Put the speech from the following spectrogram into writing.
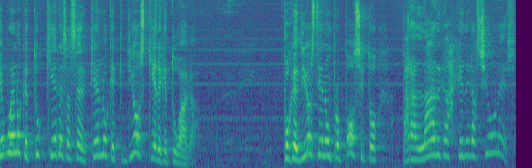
Qué bueno que tú quieres hacer. ¿Qué es lo que Dios quiere que tú hagas? Porque Dios tiene un propósito para largas generaciones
